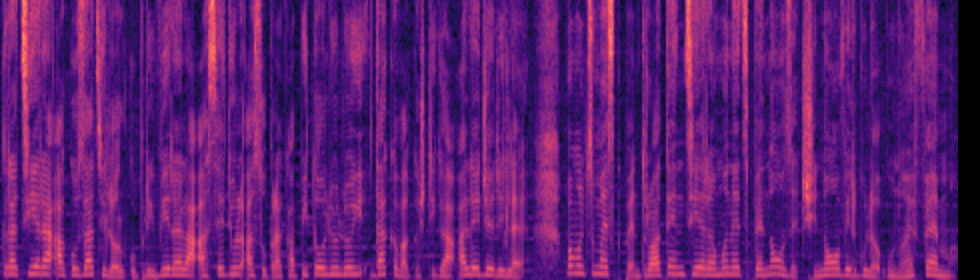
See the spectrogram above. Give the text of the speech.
grațierea acuzațiilor cu privire la asediul asupra Capitoliului dacă va câștiga alegerile. Vă mulțumesc pentru atenție, rămâneți pe 99,1 FM.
